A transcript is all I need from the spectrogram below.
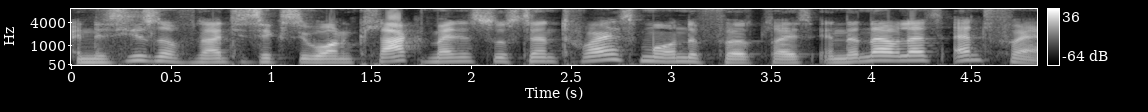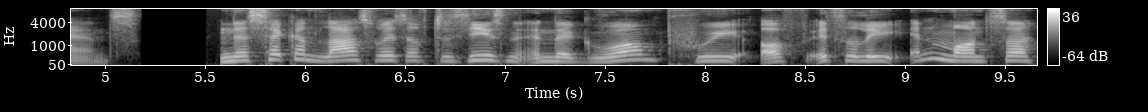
In the season of 1961, Clark managed to stand twice more in the third place in the Netherlands and France. In the second last race of the season in the Grand Prix of Italy in Monza,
